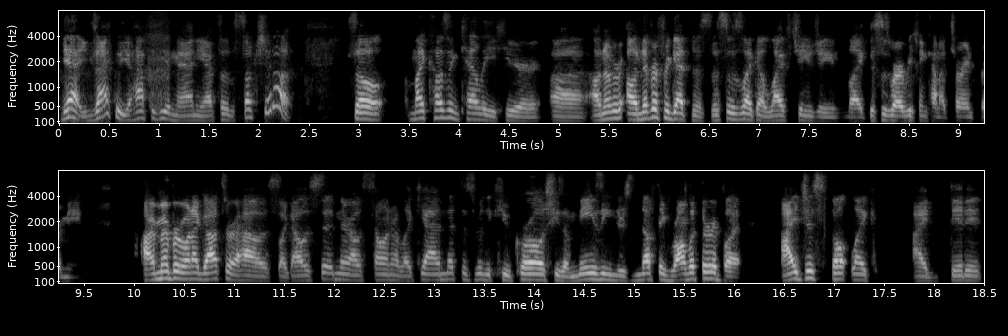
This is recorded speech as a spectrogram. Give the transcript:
Yeah, exactly. You have to be a man. You have to suck shit up. So my cousin Kelly here, uh, I'll never, I'll never forget this. This is like a life changing. Like this is where everything kind of turned for me. I remember when I got to her house, like I was sitting there, I was telling her like, yeah, I met this really cute girl. She's amazing. There's nothing wrong with her, but I just felt like I didn't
